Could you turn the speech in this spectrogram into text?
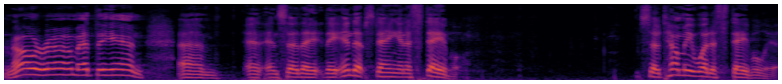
No room at the inn. Um, and, and so they, they end up staying in a stable. So tell me what a stable is.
